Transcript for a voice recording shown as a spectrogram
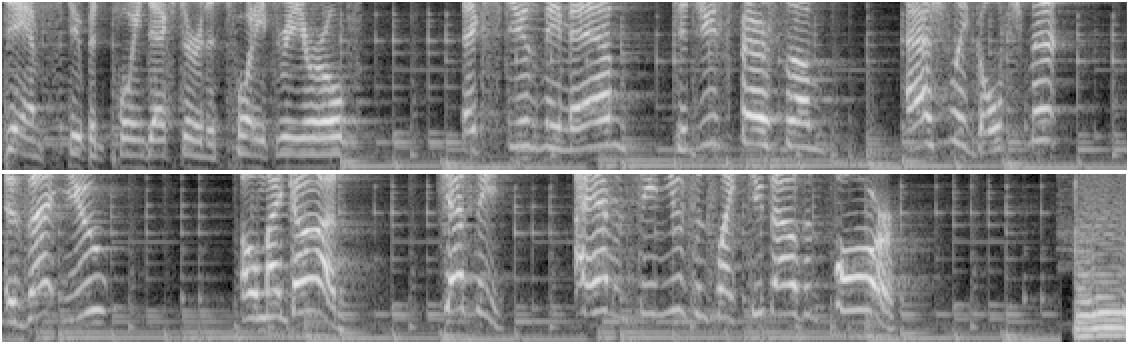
Damn stupid Poindexter and his 23 year olds. Excuse me, ma'am. Could you spare some Ashley Goldschmidt? Is that you? Oh my god! Jesse! I haven't seen you since like 2004!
